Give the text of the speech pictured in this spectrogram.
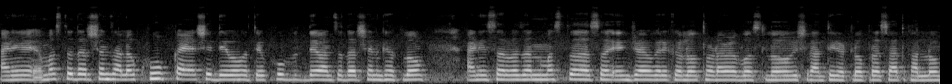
आणि मस्त दर्शन झालं. खूप काही असे देव होते. खूप देवांचं दर्शन घेतलो. आणि सर्वजण मस्त असं एन्जॉय वगैरे केलो. थोडा वेळ बसलो विश्रांती घेतलो प्रसाद खाल्लो.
